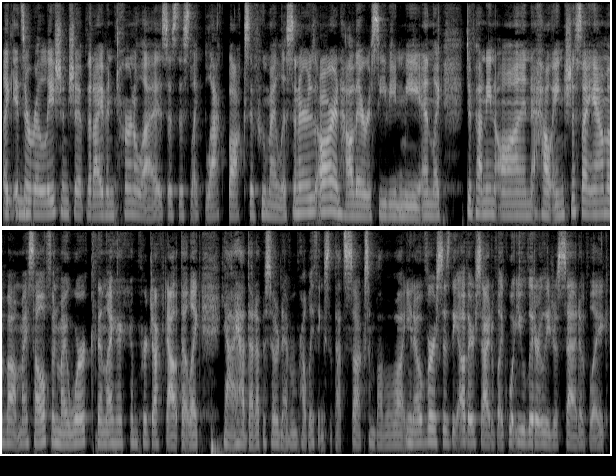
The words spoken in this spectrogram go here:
like mm-hmm. it's a mm-hmm. relationship that i've internalized as this like black box of who my listeners are and how they're receiving me and like depending on how anxious i am about myself and my work then like i can project out that like yeah i had that episode and everyone probably thinks that that sucks and blah blah blah you know versus the other side of like what you literally just said of like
